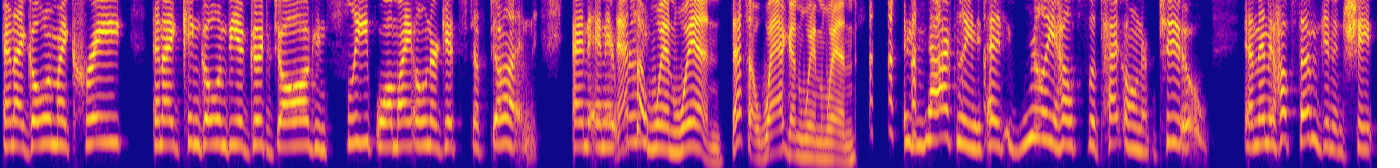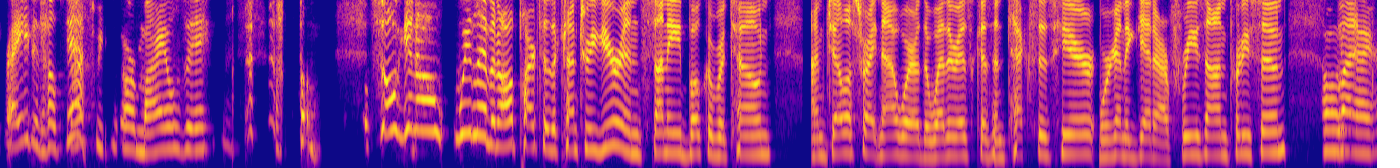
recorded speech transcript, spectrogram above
and I go in my crate and I can go and be a good dog and sleep while my owner gets stuff done. And, and it That's really a win win. That's a wagon win win. exactly. It really helps the pet owner too. And then it helps them get in shape, right? It helps Yeah. us. We get our miles in. So, you know, we live in all parts of the country. You're in sunny Boca Raton. I'm jealous right now where the weather is because in Texas here, we're going to get our freeze on pretty soon. Oh, But yeah,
